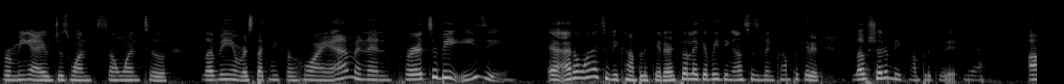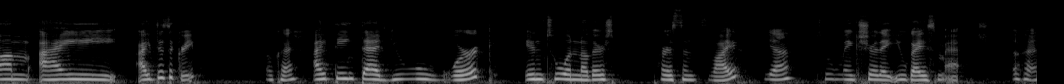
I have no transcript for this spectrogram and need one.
for me, I just want someone to love me and respect me for who I am, and then for it to be easy. I don't want it to be complicated. I feel like everything else has been complicated. Love shouldn't be complicated. Yeah. Um, I I disagree. Okay. I think that you work into another person's life Yeah. to make sure that you guys match. Okay.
